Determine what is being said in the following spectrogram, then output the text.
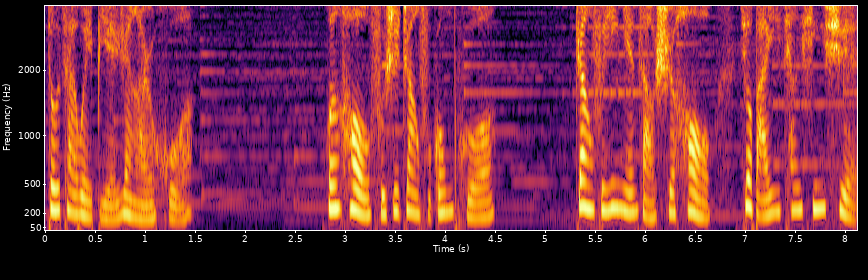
都在为别人而活。婚后服侍丈夫公婆，丈夫英年早逝后，就把一腔心血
